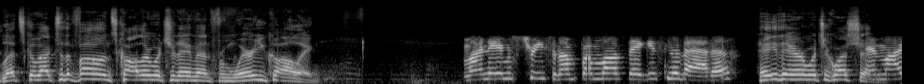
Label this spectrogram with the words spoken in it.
let's go back to the phones. Caller, what's your name and from where are you calling? My name is Teresa, and I'm from Las Vegas, Nevada. Hey there, what's your question? And my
